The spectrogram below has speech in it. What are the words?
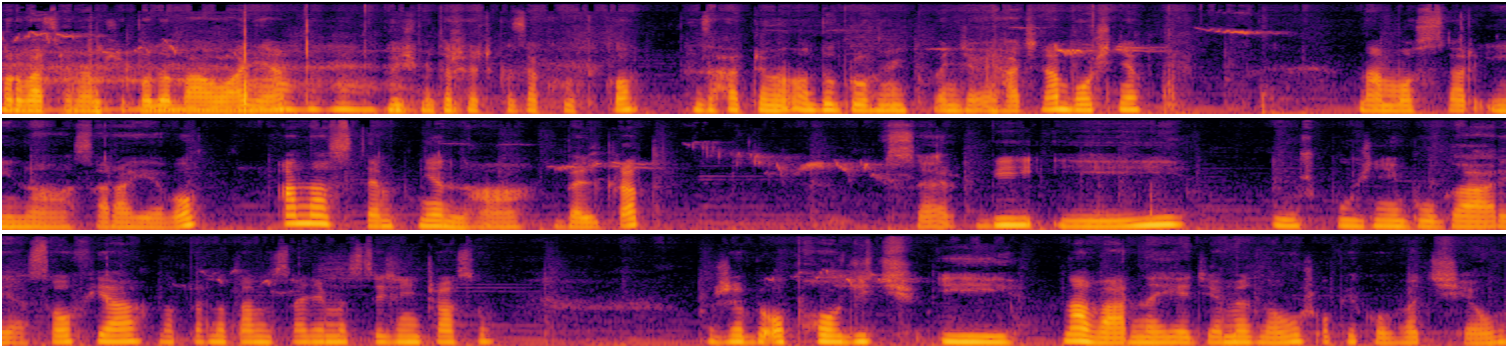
Chorwacja nam się podobała, nie? Byliśmy troszeczkę za krótko. Zahaczymy o Dubrownik, będziemy jechać na Bośnię, na Mostar i na Sarajewo, a następnie na Belgrad Serbii i już później Bułgaria, Sofia. Na pewno tam zostaniemy z tydzień czasu, żeby obchodzić i na Warnę jedziemy znowuż opiekować się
